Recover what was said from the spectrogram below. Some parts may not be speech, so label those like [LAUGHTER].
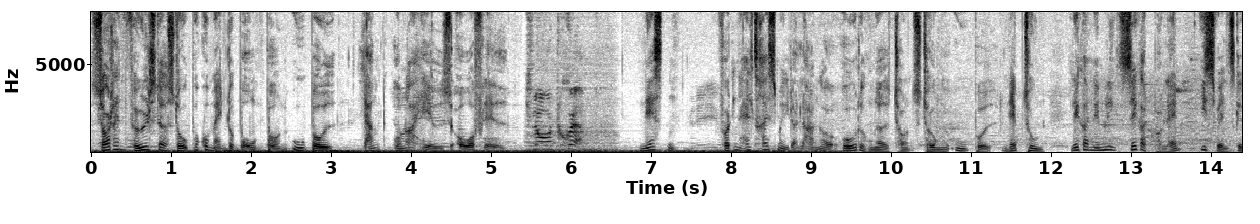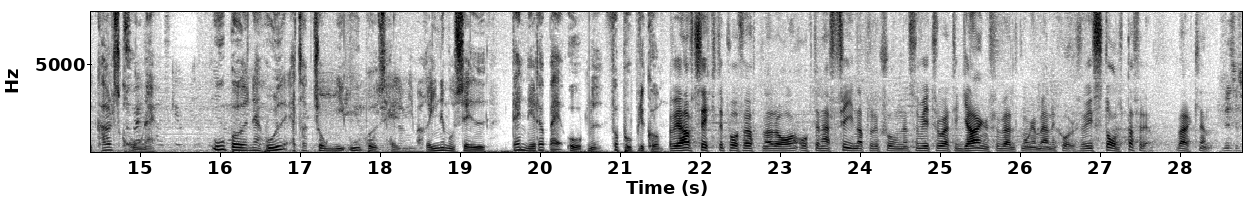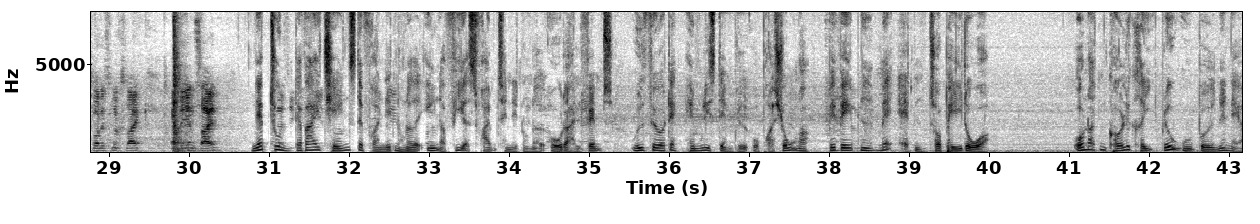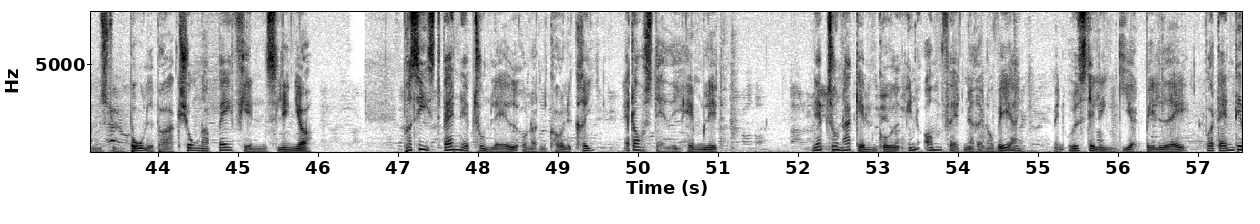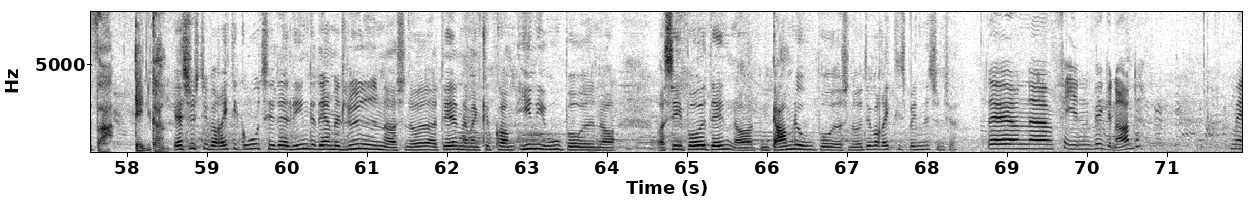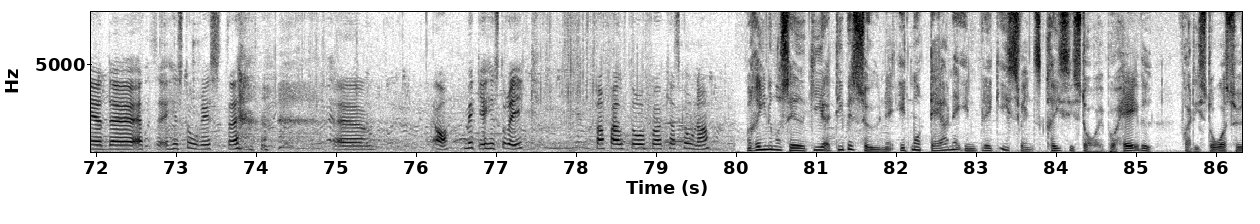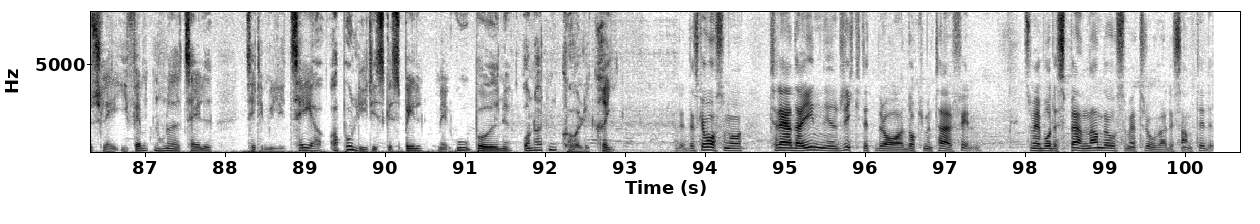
Sådan føles det at stå på kommandobroen på en ubåd langt under havets overflade. Klart skepp. Næsten. For den 50 meter lange og 800 tons tunge ubåd Neptun ligger nemlig sikkert på land i svenske Karlskrona. Ubåden er hovedattraktionen i ubådshallen i Marinemuseet, der netop er åbnet for publikum. Vi har haft sikte på för att öppna idag och den här fina produktionen som vi tror är till gang för väldigt många människor. Så vi är stolta för det, verkligen. This is what it looks like on the inside. Neptun, der var i tjeneste fra 1981 frem til 1998, udførte hemmeligstemplede operationer bevæbnet med 18 torpedoer. Under den kolde krig blev ubådene nærmest symbolet på aktioner bag fjendens linjer. Præcist hvad Neptun lavede under den kolde krig, er dog stadig hemmeligt. Neptun har gennemgået en omfattende renovering, men udstillingen giver et billede af, hvordan det var dengang. Jeg synes, de var rigtig gode til det. Alene det der med lyden og sådan noget, og det, når man kan komme ind i ubåden og, og se både den og den gamle ubåd og sådan noget, det var rigtig spændende, synes jeg. Det är en eh, fin byggnad med eh, ett historiskt, eh, [LAUGHS] ja, mycket historik. Framförallt då för Karlskrona. Marinemuseet giver de besøgende et moderne indblik i svensk krigshistorie på havet, fra de store søslag i 1500-tallet til det militære og politiske spil med ubådene under den kolde krig. Det skal være som at træde ind i en riktigt bra dokumentarfilm, som er både spännande og som er troværdig samtidigt.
